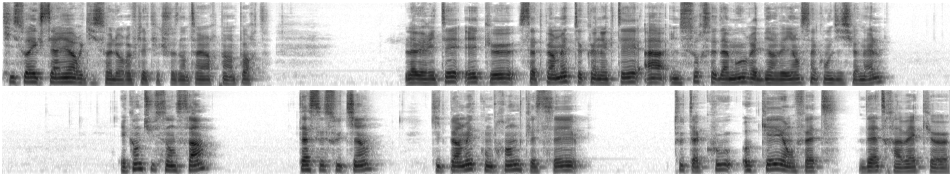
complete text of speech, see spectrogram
qu'ils soient extérieurs ou qu'ils soient le reflet de quelque chose d'intérieur, peu importe. La vérité est que ça te permet de te connecter à une source d'amour et de bienveillance inconditionnelle. Et quand tu sens ça, tu as ce soutien qui te permet de comprendre que c'est tout à coup ok en fait d'être avec euh,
